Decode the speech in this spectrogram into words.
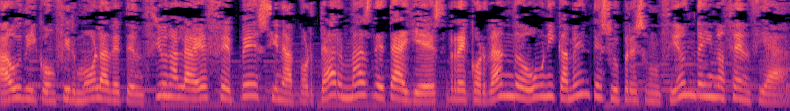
Audi confirmó la detención a la FP sin aportar más detalles, recordando únicamente su presunción de inocencia.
